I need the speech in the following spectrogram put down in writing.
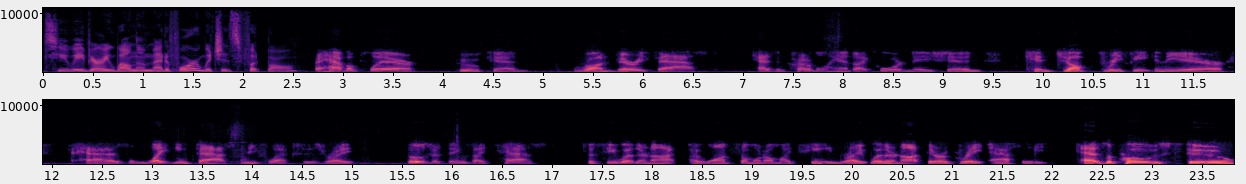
to a very well known metaphor, which is football. I have a player who can run very fast, has incredible hand eye coordination, can jump three feet in the air, has lightning fast reflexes, right? Those are things I test to see whether or not I want someone on my team, right? Whether or not they're a great athlete. As opposed to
